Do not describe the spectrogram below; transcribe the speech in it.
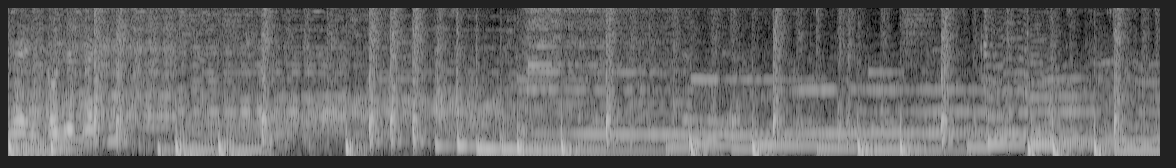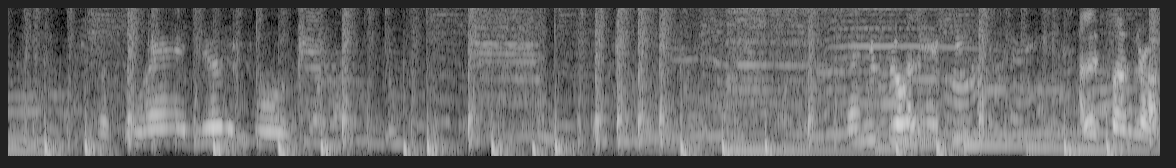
Yeah, go get back beautiful. Can you blow me a kiss? Alessandra,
